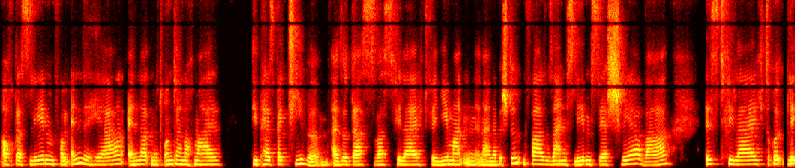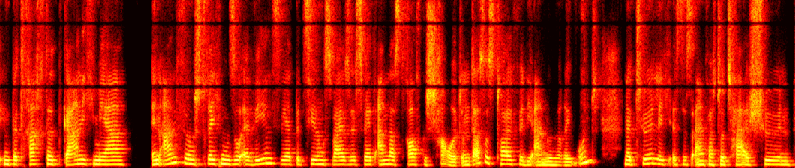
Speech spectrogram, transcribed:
auf das Leben vom Ende her ändert mitunter nochmal die Perspektive. Also das, was vielleicht für jemanden in einer bestimmten Phase seines Lebens sehr schwer war, ist vielleicht rückblickend betrachtet gar nicht mehr in Anführungsstrichen so erwähnenswert, beziehungsweise es wird anders drauf geschaut. Und das ist toll für die Angehörigen. Und natürlich ist es einfach total schön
